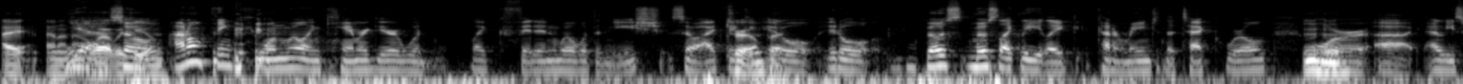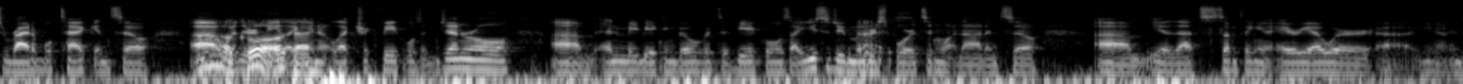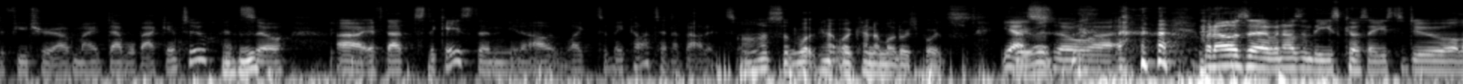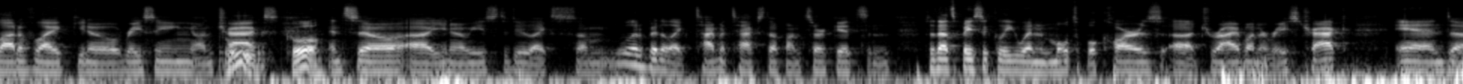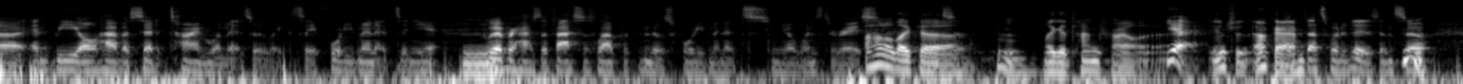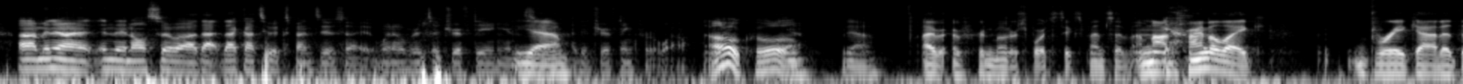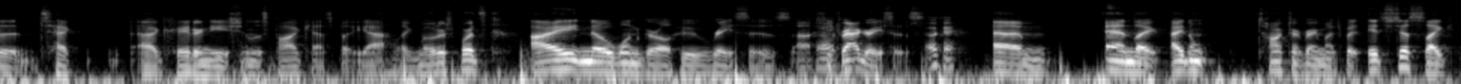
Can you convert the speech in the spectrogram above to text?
I I don't know. Yeah, what would so you I don't think one wheel and camera gear would like fit in well with the niche. So I think True, but- it'll it'll most most likely like kind of range in the tech world Mm-hmm. or uh, at least rideable tech. And so uh, Oh, whether cool, it be like you know electric vehicles in general, um, and maybe it can go over to vehicles. I used to do motorsports and whatnot, and so. Um, you know that's something an area where uh, you know in the future I might dabble back into, and Mm-hmm. so uh, if that's the case, then you know I would like to make content about it. So. Awesome. What kind what kind of motorsports? Yeah, so uh, when I was uh, when I was in the East Coast, I used to do a lot of like you know racing on tracks. cool. And so uh, you know we used to do like some a little bit of like time attack stuff on circuits, and so that's basically when multiple cars uh, drive on a racetrack, and uh, and we all have a set time limit. So like say forty minutes, and you Mm. whoever has the fastest lap within those forty minutes, you know, wins the race. Oh, like a so- hmm, like a time trial. Yeah. Interesting. Okay. that's what it is. And so, um, and uh, and then also uh, that that got too expensive, so I went over to drifting, and Yeah. so I did drifting for a while. Oh, cool. Yeah. I've, I've heard motorsports is expensive. I'm not Yeah. trying to like break out of the tech uh, creator niche in this podcast, but yeah, like motorsports. I know one girl who races. Uh, she Okay. drag races. Okay. Um, and like I don't talk to her very much, but it's just like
